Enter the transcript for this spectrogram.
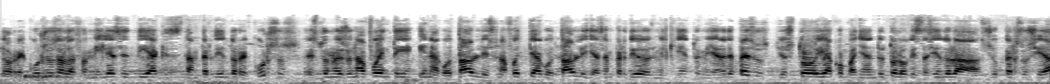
los recursos a las familias es día que se están perdiendo recursos. Esto no es una fuente inagotable, es una fuente agotable. Ya se han perdido 2.500 millones de pesos. Yo estoy acompañando lo que está haciendo la super sociedad.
